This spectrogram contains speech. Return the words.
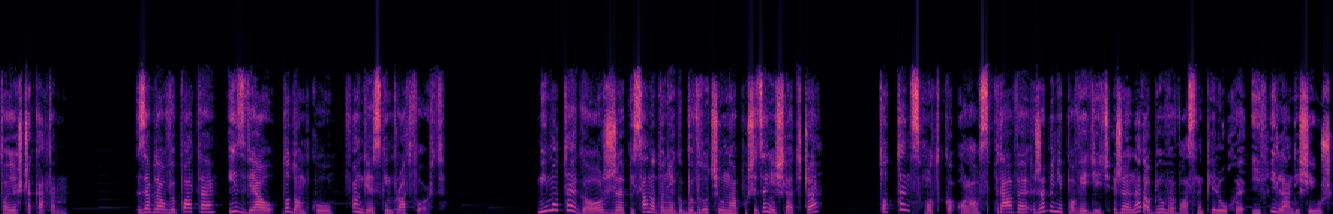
to jeszcze katem. Zebrał wypłatę i zwiał do domku w angielskim Bradford. Mimo tego, że pisano do niego, by wrócił na posiedzenie śledcze, to ten słodko olał sprawę, żeby nie powiedzieć, że narobił we własne pieluchy i w Irlandii się już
